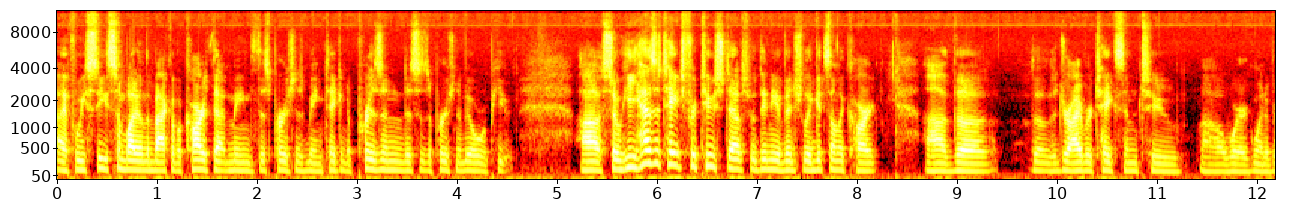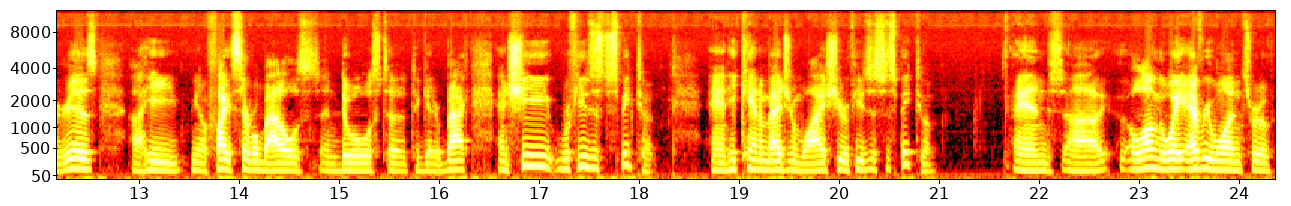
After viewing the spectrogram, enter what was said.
Uh, if we see somebody on the back of a cart, that means this person is being taken to prison. This is a person of ill repute. Uh, so he hesitates for two steps, but then he eventually gets on the cart. Uh, the, the, the driver takes him to uh, where Guinevere is. Uh, he you know fights several battles and duels to, to get her back, and she refuses to speak to him. And he can't imagine why she refuses to speak to him. And uh, along the way, everyone sort of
